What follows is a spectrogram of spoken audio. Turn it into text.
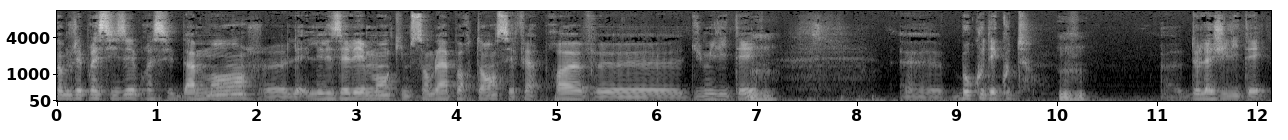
Comme j'ai précisé précédemment, les, éléments qui me semblent importants, c'est faire preuve euh, d'humilité, mhm. beaucoup d'écoute, mhm. de l'agilité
